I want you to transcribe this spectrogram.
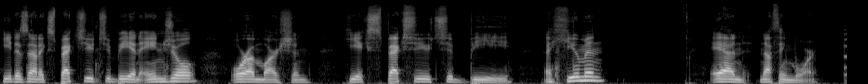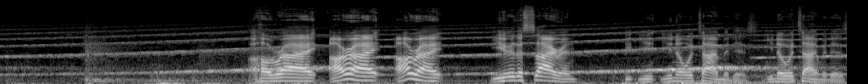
He does not expect you to be an angel or a Martian. He expects you to be a human and nothing more. All right, all right, all right. You hear the siren. You, you, you know what time it is. You know what time it is.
